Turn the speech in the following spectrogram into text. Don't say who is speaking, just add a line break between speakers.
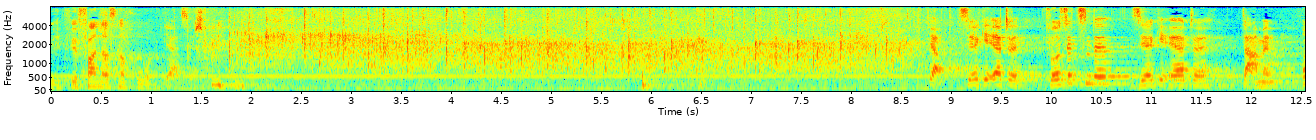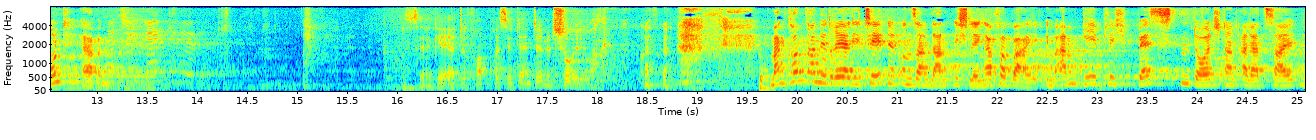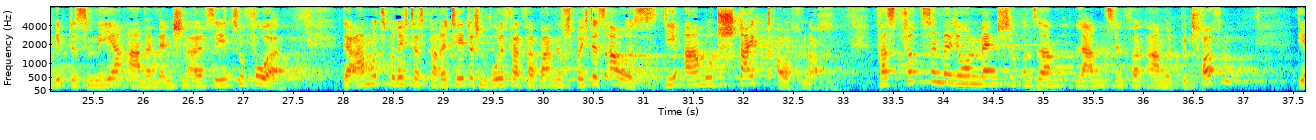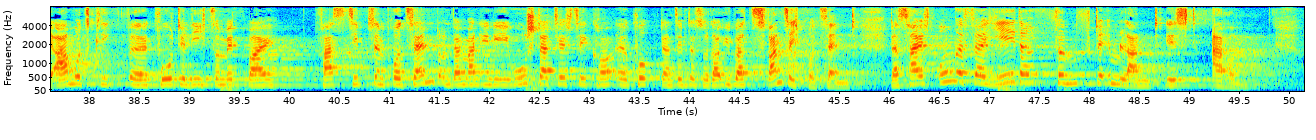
Wir fahren das nach Ruhe.
Ja, sehr schön. Ja, sehr geehrte Vorsitzende, sehr geehrte Damen und Herren. Sehr geehrte Frau Präsidentin, Entschuldigung. Man kommt an den Realitäten in unserem Land nicht länger vorbei. Im angeblich besten Deutschland aller Zeiten gibt es mehr arme Menschen als je zuvor. Der Armutsbericht des Paritätischen Wohlfahrtverbandes spricht es aus. Die Armut steigt auch noch. Fast 14 Millionen Menschen in unserem Land sind von Armut betroffen. Die Armutsquote liegt somit bei fast 17 Prozent. Und wenn man in die EU-Statistik äh, guckt, dann sind es sogar über 20 Prozent. Das heißt, ungefähr jeder Fünfte im Land ist arm.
